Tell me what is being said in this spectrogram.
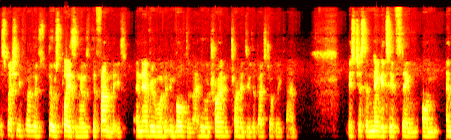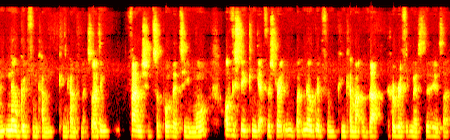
especially for those those players and those the families and everyone involved in that who are trying trying to do the best job they can. It's just a negative thing on, and no good from come, can come from it. So I think fans should support their team more. Obviously, it can get frustrating, but no good from can come out of that horrificness that is like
